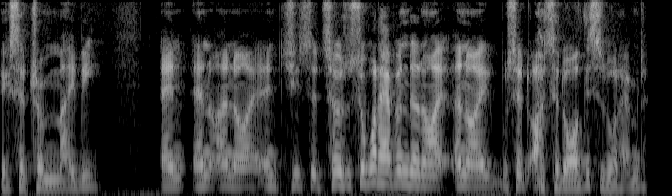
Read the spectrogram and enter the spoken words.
etc. Maybe. And, and, and, I, and she said, so, so what happened? And I, and I said, I said, oh, this is what happened.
